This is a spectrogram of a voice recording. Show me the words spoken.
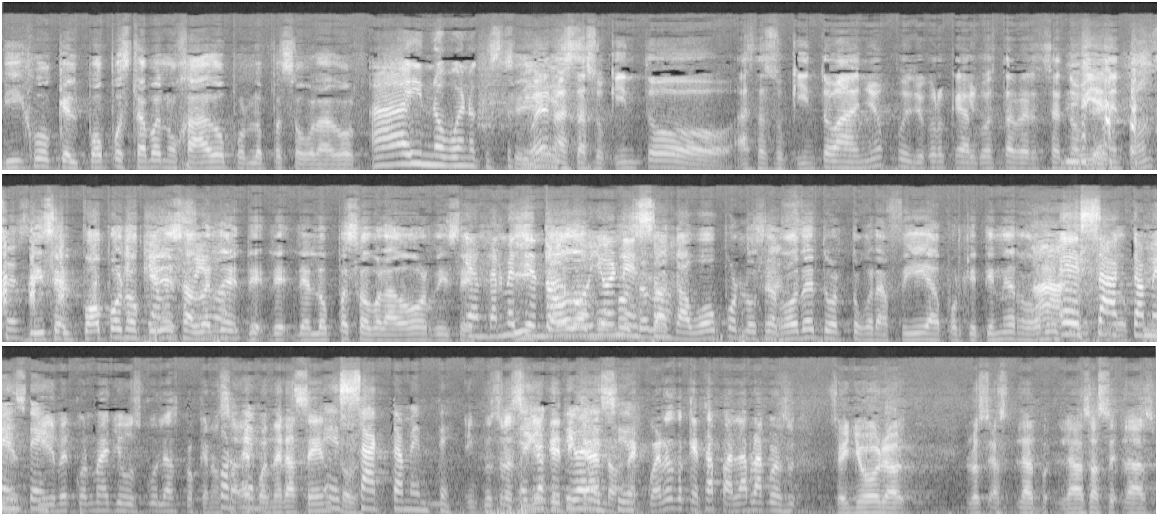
dijo que el Popo estaba enojado por López Obrador. Ay, no, bueno, que sí. Bueno, hasta su quinto hasta su quinto año, pues yo creo que algo está no bien entonces. Dice, el Popo no quiere saber de, López Obrador, dice. Y andar metiendo todo el mundo se lo acabó por los errores de ortografía, porque tiene errores. Ah, exactamente. Escribe con mayúsculas porque no sabe poner acentos. Exactamente. Incluso lo siguen criticando. Recuerdo que esta palabra con su... Señora, las,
